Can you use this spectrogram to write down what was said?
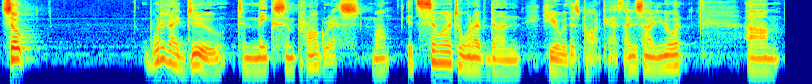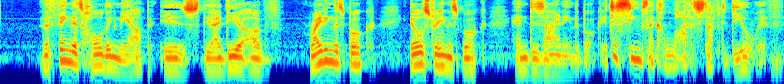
So, what did I do to make some progress? Well, it's similar to what I've done here with this podcast. I decided, you know what? Um, the thing that's holding me up is the idea of writing this book, illustrating this book, and designing the book. It just seems like a lot of stuff to deal with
